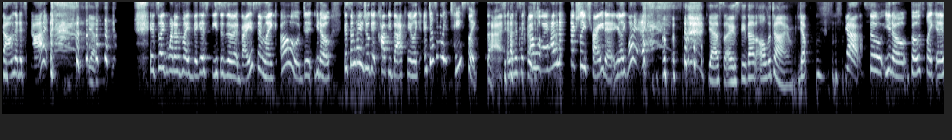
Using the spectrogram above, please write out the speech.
found that it's not. yeah. it's like one of my biggest pieces of advice. I'm like, oh, do, you know, because sometimes you'll get copy back and you're like, it doesn't really taste like that. Yeah, and then it's like, right. oh, well, I haven't actually tried it. And you're like, what? yes, I see that all the time. Yep. yeah. So, you know, both like in a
